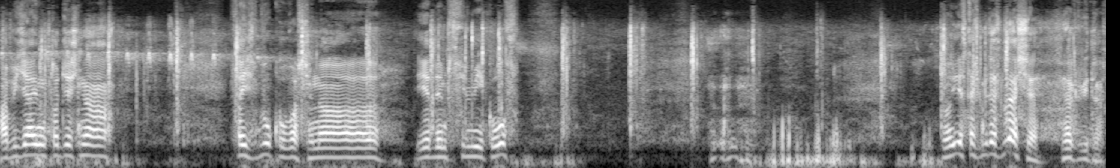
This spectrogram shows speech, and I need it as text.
A widziałem to gdzieś na Facebooku właśnie na jednym z filmików. No i jesteśmy też w lesie, jak widać.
